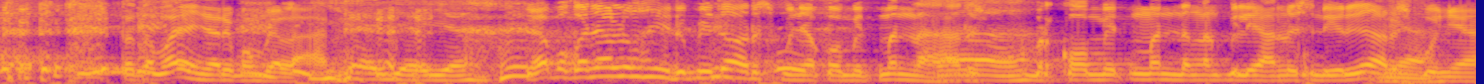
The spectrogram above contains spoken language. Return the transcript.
Tetap aja nyari pembelaan. Iya iya iya. ya pokoknya lu hidup itu harus punya komitmen lah, harus berkomitmen dengan pilihan lu sendiri, harus Iya. punya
